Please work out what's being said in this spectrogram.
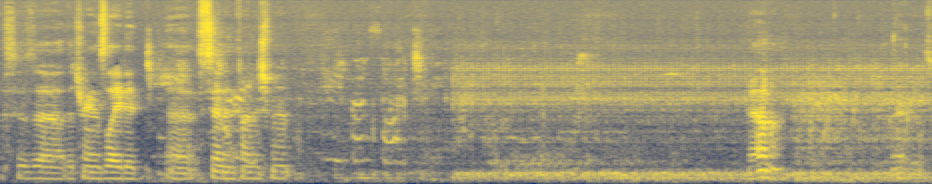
This is uh, the translated uh, Sin and Punishment. Come on. There it is.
